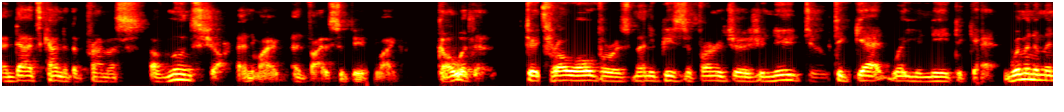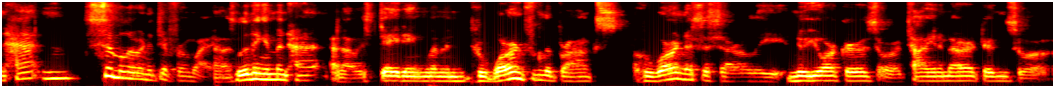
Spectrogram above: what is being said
And that's kind of the premise of Moonstruck. And my advice would be like, go with it. To throw over as many pieces of furniture as you need to to get where you need to get. Women in Manhattan, similar in a different way. I was living in Manhattan and I was dating women who weren't from the Bronx, who weren't necessarily New Yorkers or Italian Americans or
